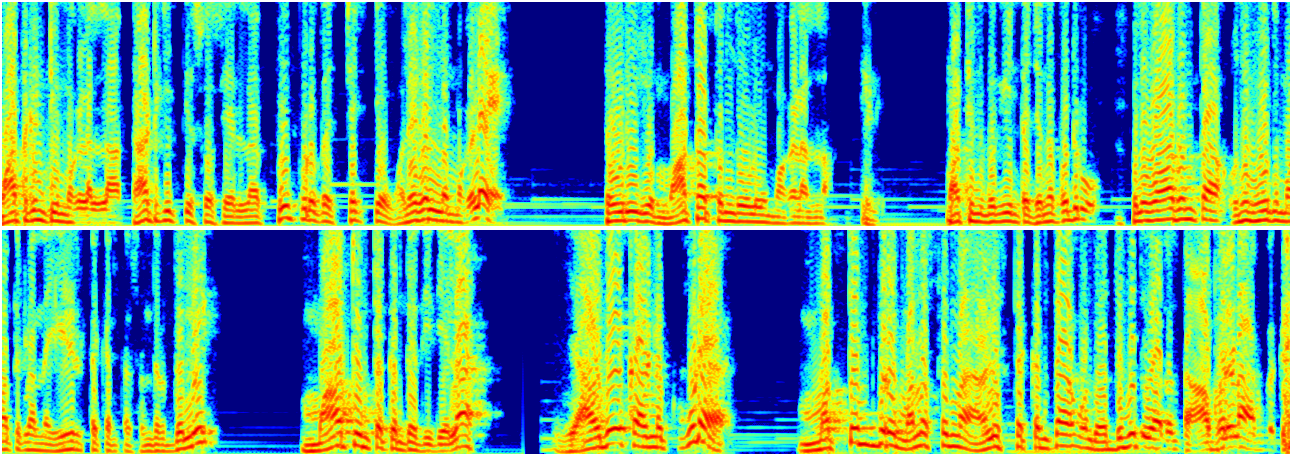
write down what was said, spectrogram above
ಮಾತಗಂಟಿ ಮಗಳಲ್ಲ ತಾಟಗಿತ್ತಿ ಸೊಸೆಯಲ್ಲ, ತೂಪುರದ ಚಕ್ಕೆ ಒಲೆಗಲ್ಲ ಮಗಳೇ ತವರಿಗೆ ಮಾತಾ ತಂದೋಳು ಮಗಳಲ್ಲ ಅಂತೇಳಿ. ಮಾತಿನ ಬಗ್ಗೆ ಇಂಥ ಜನಪದರು ವಿಪುಲವಾದಂತ ಅನುಭವದ ಮಾತುಗಳನ್ನ ಹೇಳಿರ್ತಕ್ಕಂಥ ಸಂದರ್ಭದಲ್ಲಿ ಮಾತು ಅಂತಕ್ಕಂಥದ್ದು ಇದೆಯಲ್ಲ, ಯಾವುದೇ ಕಾರಣಕ್ಕೂ ಕೂಡ ಮತ್ತೊಬ್ಬರ ಮನಸ್ಸನ್ನ ಅಳಿಸ್ತಕ್ಕಂತ ಒಂದು ಅದ್ಭುತವಾದಂತ ಆಭರಣ ಆಗ್ಬೇಕು.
